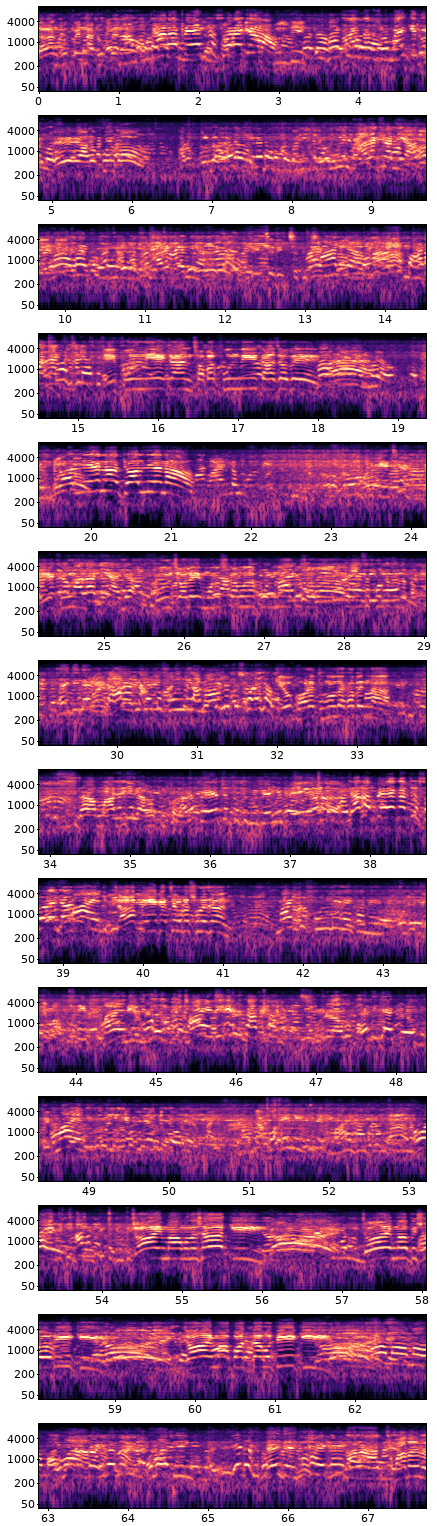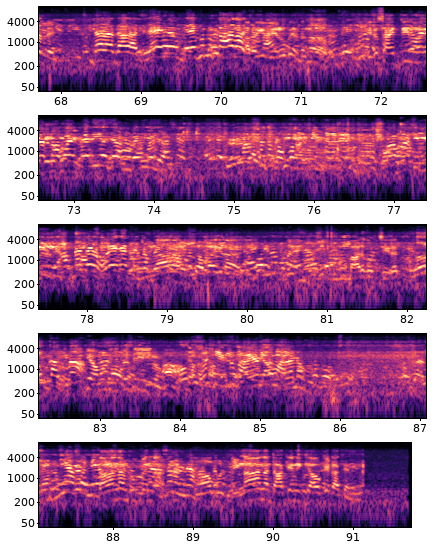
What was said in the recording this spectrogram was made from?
দাঁড়ান ঢুকবেন না ঢুকবেন না সবাইকে দিব এ আরও ফুল দাও আরও ফুল দাও আরেকটা নিয়ে আরেকটা দিচ্ছে দিচ্ছে দিচ্ছে। এই ফুল নিয়ে যান সবার ফুল নিয়ে কাজ হবে জল নিয়ে নাও জল নিয়ে নাও এই ফুল মালা নিয়ে আয়, যা। ফুল জলে মনস্কামনা পূর্ণ হবে সবাই এইদিকে দাঁড়াও, একটু ফুল দাও। কেউ ঘরে ধুনো দেখাবেন না। দাও, মা দিচ্ছে, আমি কি করব? আরে পেয়েছ তো তুমি, বেরিয়ে পেয়ে গেছো। যারা পেয়ে গেছো, সরে যাও। যারা পেয়ে গেছে ওরা সরে যান। জয় মা মনসা কি? জয় মা বিশ্বরী কি? জয়। বার করছি। দাঁড়ান ঢুকবেন না না ডাকেনি কাউকে ডাকেনি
